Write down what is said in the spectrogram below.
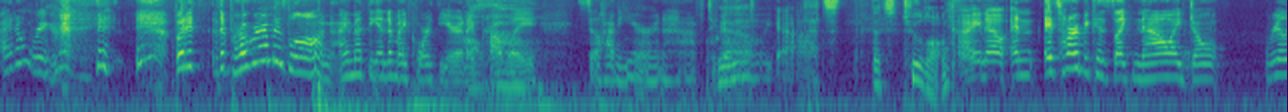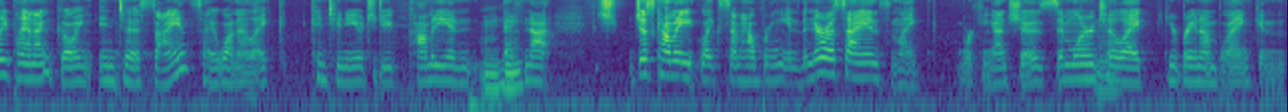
I don't regret it, but it the program is long. I'm at the end of my fourth year, and I probably still have a year and a half to Really? go. Yeah, That's that's too long. I know, and it's hard because like now I don't really plan on going into science. I want to like continue to do comedy and Mm-hmm. if not sh- just comedy like somehow bringing in the neuroscience and like working on shows similar Mm-hmm. to like your brain on blank and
